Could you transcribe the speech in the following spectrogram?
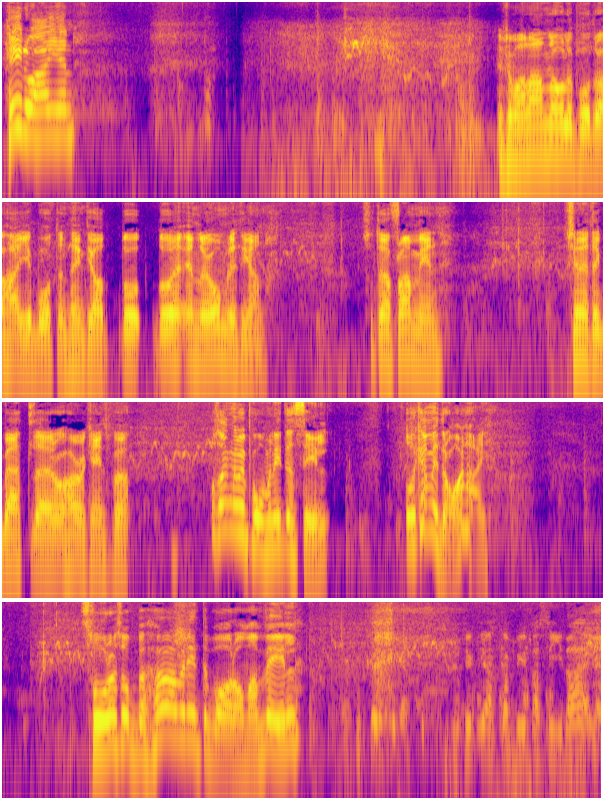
Hej då hajen! Eftersom alla andra håller på att dra haj i båten tänkte jag att då, då ändrar jag om lite grann. Så tar jag fram min Genetic Battler och Hurricanes på. Och så agnar vi på med en liten sill. Och så kan vi dra en haj. Svårare så behöver det inte vara om man vill. Du tycker jag ska byta sida eller?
